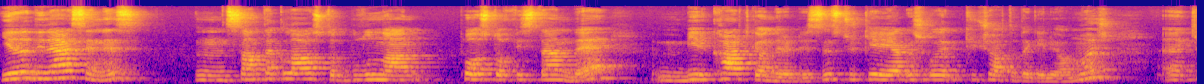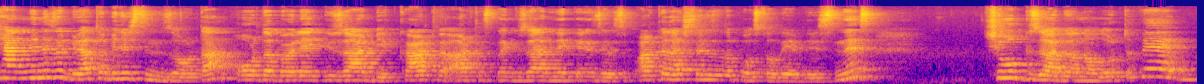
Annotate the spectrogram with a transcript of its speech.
Ya da dilerseniz ıı, Santa Claus'ta bulunan post ofisten de ıı, bir kart gönderebilirsiniz. Türkiye'ye yaklaşık olarak 2-3 haftada geliyormuş. Kendinize bir atabilirsiniz oradan. Orada böyle güzel bir kart ve arkasına güzel dileklerinizi yazıp arkadaşlarınıza da postalayabilirsiniz çok güzel bir an olurdu ve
